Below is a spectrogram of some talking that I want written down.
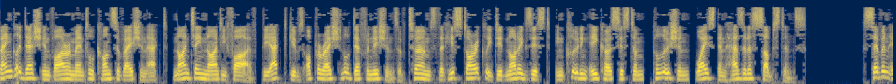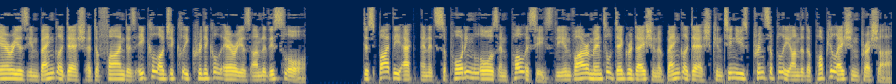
Bangladesh Environmental Conservation Act, 1995 The Act gives operational definitions of terms that historically did not exist, including ecosystem, pollution, waste and hazardous substance. Seven areas in Bangladesh are defined as ecologically critical areas under this law. Despite the Act and its supporting laws and policies the environmental degradation of Bangladesh continues principally under the population pressure.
